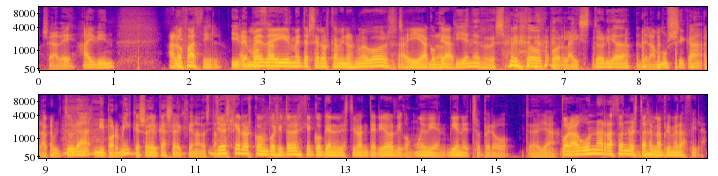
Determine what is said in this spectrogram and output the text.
o sea, de Haydn. A lo y- fácil. y de en vez de ir meterse los caminos nuevos, ahí a copiar. No tiene respeto por la historia de la música, la cultura, ni por mí, que soy el que ha seleccionado esta Yo es que los compositores que copian el estilo anterior, digo, muy bien, bien hecho, Pero ya. por alguna razón no estás en Mm. la primera fila.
